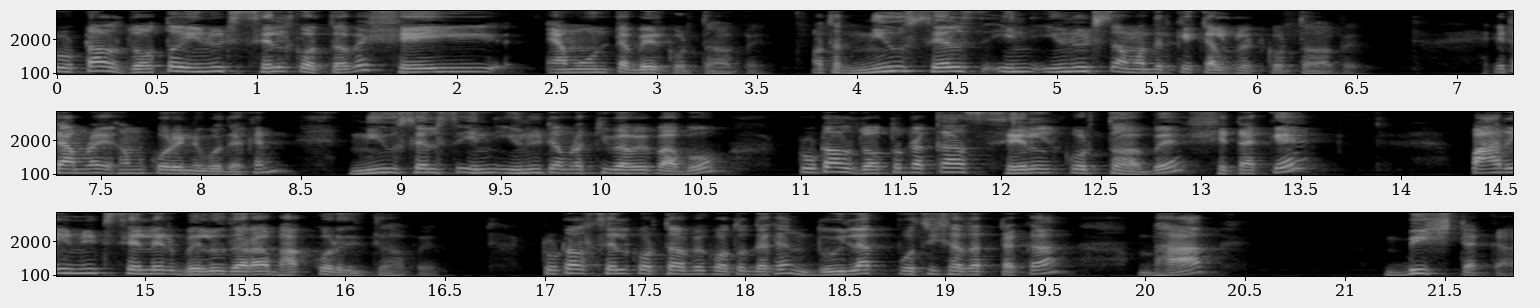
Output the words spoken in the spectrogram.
টোটাল যত ইউনিট সেল করতে হবে, সেই অ্যামাউন্টটা বের করতে হবে। অর্থাৎ নিউ সেলস ইন ইউনিটস আমাদেরকে ক্যালকুলেট করতে হবে। এটা আমরা এখন করে নেব দেখেন নিউ সেলস ইন ইউনিট আমরা কীভাবে পাবো? টোটাল যত টাকা সেল করতে হবে, সেটাকে পার ইউনিট সেলের ভ্যালু দ্বারা ভাগ করে দিতে হবে। টোটাল সেল করতে হবে কত দেখেন? দুই লাখ পঁচিশ হাজার টাকা ভাগ বিশ টাকা।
